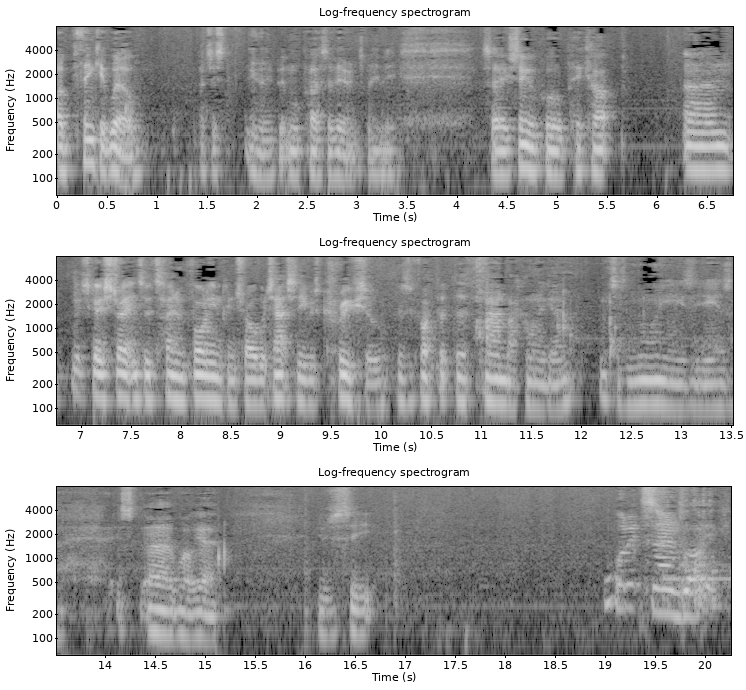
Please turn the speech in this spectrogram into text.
I think it will. I just you know a bit more perseverance maybe. So single coil pickup, um, which goes straight into a tone and volume control, which actually was crucial because if I put the fan back on again, which is noisy as it's uh, well yeah, you'll just see what it sounds like.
